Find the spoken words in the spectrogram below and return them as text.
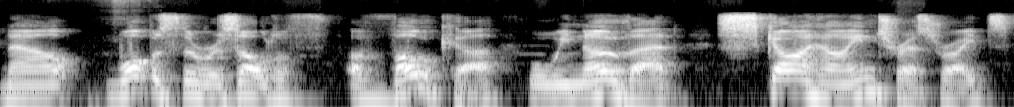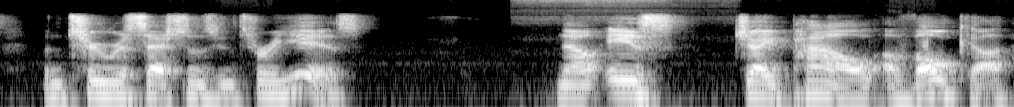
Now, what was the result of, of Volcker? Well, we know that sky high interest rates and two recessions in three years. Now, is Jay Powell a Volcker?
